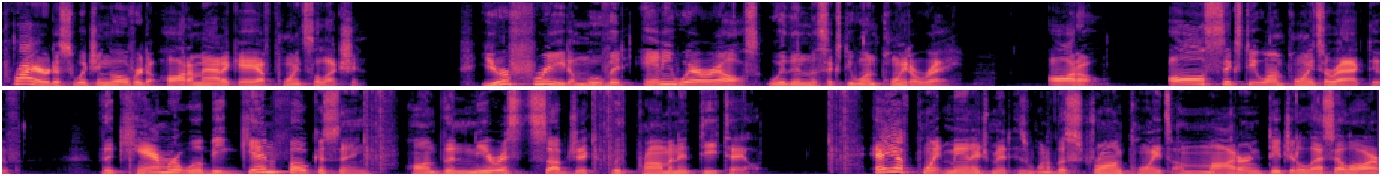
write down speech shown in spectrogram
prior to switching over to automatic AF point selection. You're free to move it anywhere else within the 61 point array. Auto. All 61 points are active. The camera will begin focusing on the nearest subject with prominent detail. AF point management is one of the strong points a modern digital SLR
